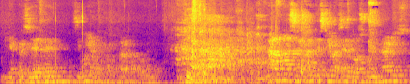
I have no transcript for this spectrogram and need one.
Bien, presidente, si voy a por favor. Nada más, eh, antes quiero hacer dos comentarios.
